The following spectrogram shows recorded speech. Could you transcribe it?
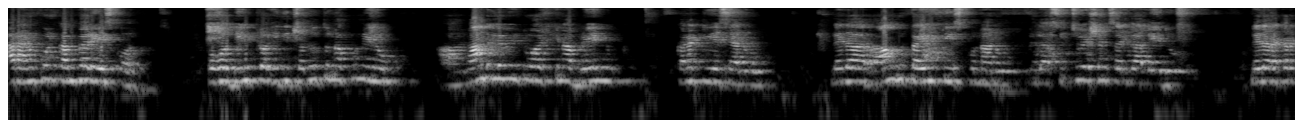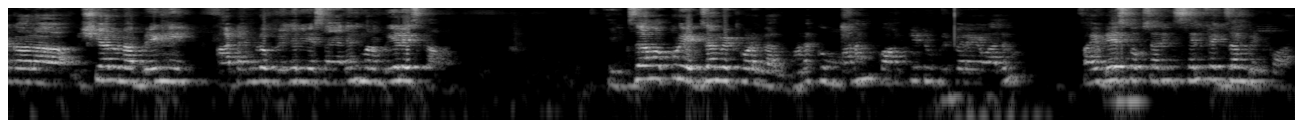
అని అనుకొని కంపేర్ చేసుకోవాలి. ఓహో దీంట్లో ఇది చదువుతున్నప్పుడు నేను నాన్ రిలవెంట్ వాటికి నా బ్రెయిన్ కనెక్ట్ చేశాను. లేదా రాంగ్ టైం తీసుకున్నాను. లేదా సిచ్యువేషన్ సరిగా లేదు. లేదా రకరకాల విషయాలు నా బ్రెయిన్ని ఆ టైంలో ప్రెజర్ చేస్తాయి అనేది మనం రియలైజ్ కావాలి. ఎగ్జామ్ అప్పుడు ఎగ్జామ్ పెట్టుకోవడం కాదు. మనకు మనం కాంపిటేటివ్ ప్రిపేర్ అయ్యే వాళ్ళు ఫైవ్ డేస్కి ఒకసారి సెల్ఫ్ ఎగ్జామ్ పెట్టుకోవాలి.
